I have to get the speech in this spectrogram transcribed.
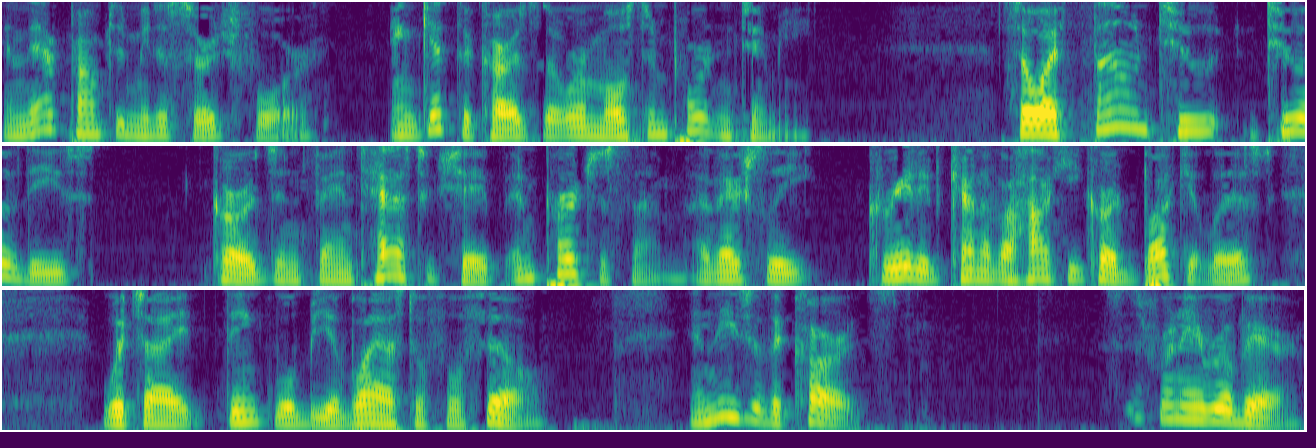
and that prompted me to search for and get the cards that were most important to me. So I found two, two of these cards in fantastic shape and purchased them. I've actually created kind of a hockey card bucket list, which I think will be a blast to fulfill. And these are the cards. This is Rene Robert.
